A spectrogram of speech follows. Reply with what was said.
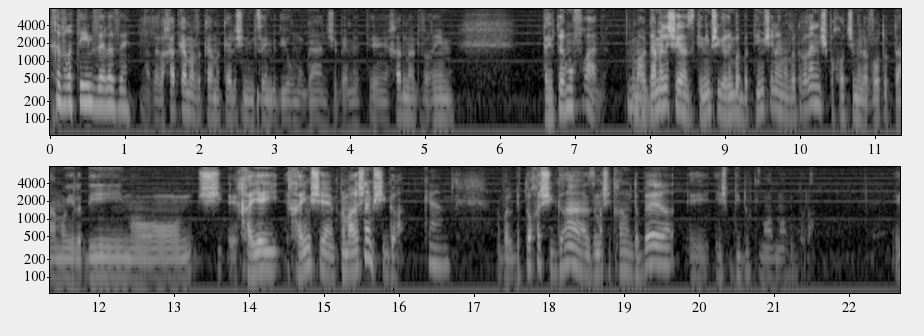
חברתיים זה לזה. אז על אחת כמה וכמה כאלה שנמצאים בדיור מוגן, שבאמת uh, אחד מהדברים... אתה יותר מופרד. כלומר, mm. גם אלה שהזקנים שגרים בבתים שלהם, אבל כבר אין משפחות שמלוות אותם, או ילדים, או ש... חיי... חיים שהם, כלומר, יש להם שגרה. כן. אבל בתוך השגרה, זה מה שהתחלנו לדבר, אה, יש בדידות מאוד מאוד גדולה. אה,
